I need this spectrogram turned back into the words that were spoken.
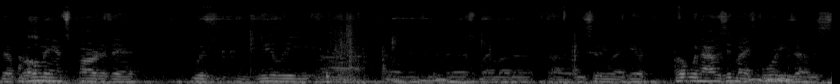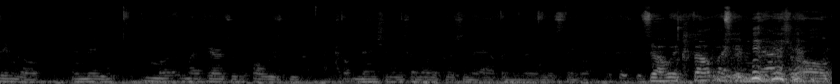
The romance part of it was really, uh, I don't mean to embarrass my mother, uh, who's sitting right here, but when I was in my forties, I was single, and they, my, my parents would always be mentioning some other person they happened to know who was single. So it felt like a natural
